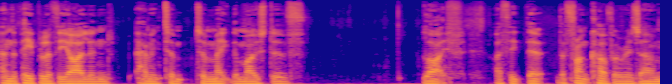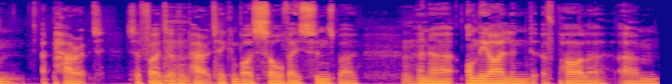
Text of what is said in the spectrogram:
and the people of the island having to, to make the most of life. I think that the front cover is um, a parrot. It's a photo mm-hmm. of a parrot taken by Sølve Sundsbø. Mm-hmm. And uh, on the island of Pala, um,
